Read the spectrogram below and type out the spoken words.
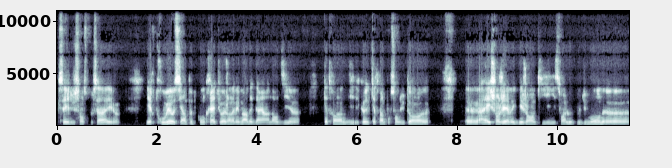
que ça ait du sens tout ça et euh, et retrouver aussi un peu de concret tu vois j'en avais marre d'être derrière un ordi euh, 90 que 80% du temps euh, euh, à échanger avec des gens qui sont à l'autre bout du monde euh,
